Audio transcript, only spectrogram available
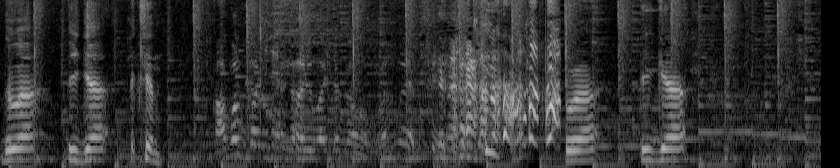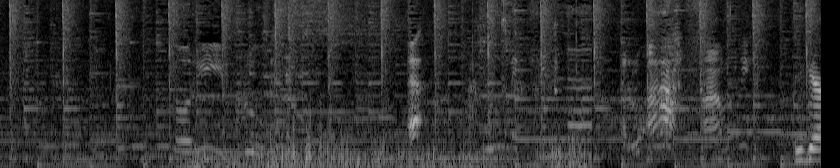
Dua, tiga, action. Kabel yang nggak dibaca kamu. Dua, tiga, Sorry, bro. Ya, Taruh ah, tiga.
